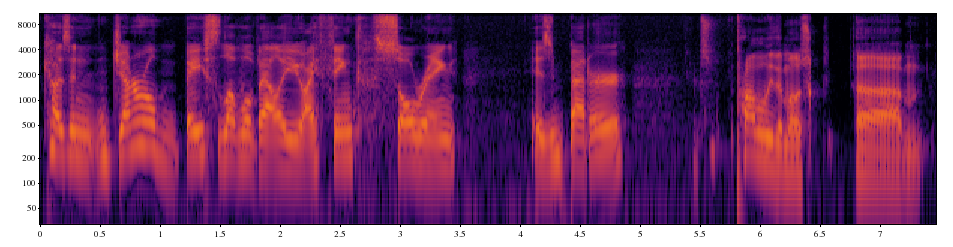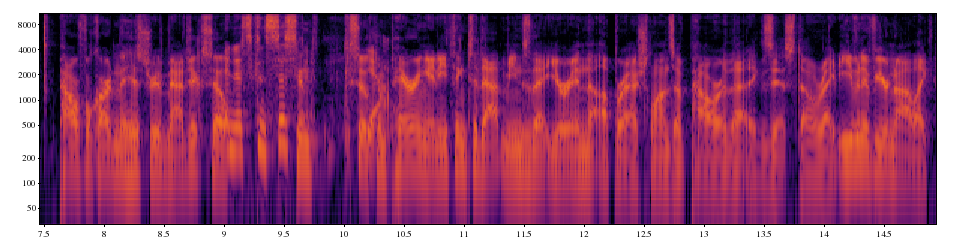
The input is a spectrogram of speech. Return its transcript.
because in general base level value, I think Sol Ring is better. It's probably the most um, powerful card in the history of Magic. So And it's consistent. so Yeah. comparing anything to that means that you're in the upper echelons of power that exist, though, right? Even if you're not like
